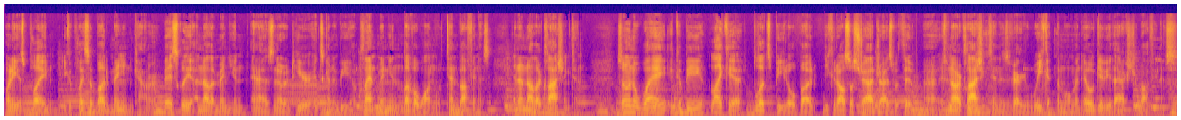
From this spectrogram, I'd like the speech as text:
When he is played, you can place a Bud minion counter, basically another minion, and as noted here, it's going to be a plant minion level 1 with 10 Buffyness, in another Clashington. So in a way, it could be like a Blitz Beetle, but you could also strategize with it. Uh, if another Clashington is very weak at the moment, it will give you that extra Buffyness.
